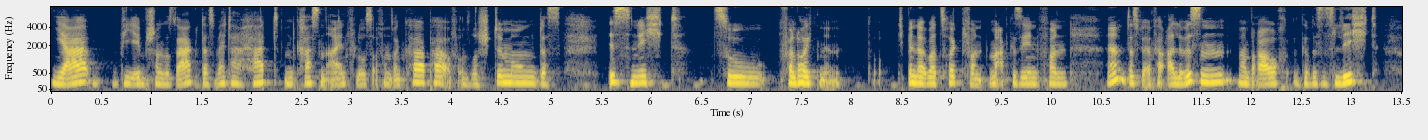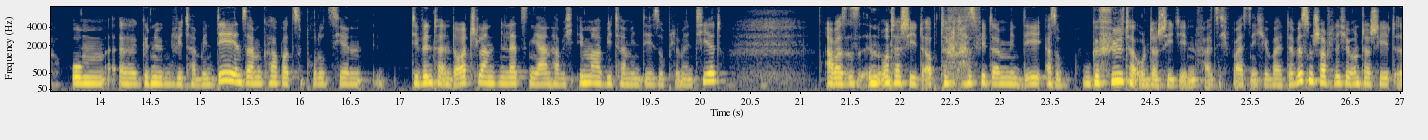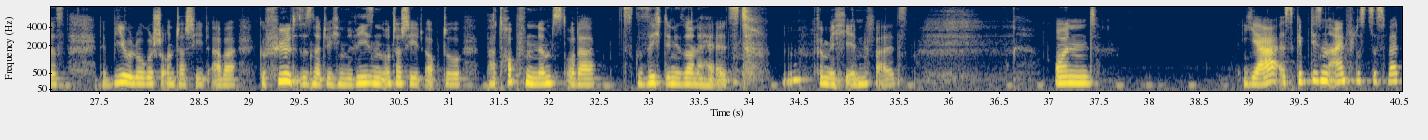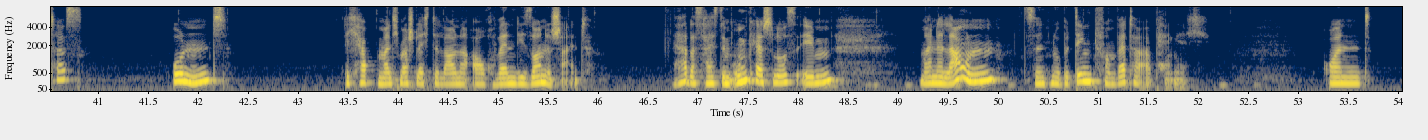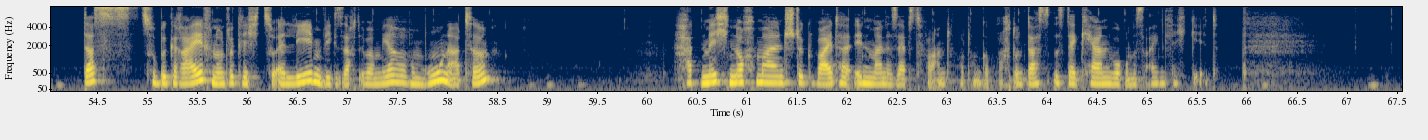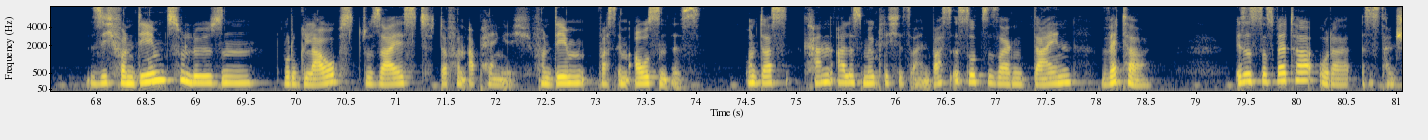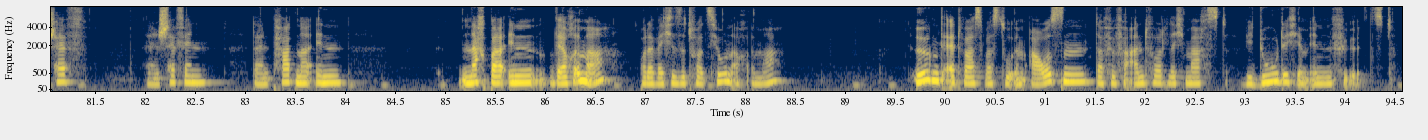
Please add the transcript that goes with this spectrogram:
ja, wie eben schon gesagt, das Wetter hat einen krassen Einfluss auf unseren Körper, auf unsere Stimmung. Das ist nicht zu verleugnen. So. Ich bin da überzeugt von, mal abgesehen von, ja, dass wir einfach alle wissen, man braucht gewisses Licht, um äh, genügend Vitamin D in seinem Körper zu produzieren. Die Winter in Deutschland in den letzten Jahren habe ich immer Vitamin D supplementiert. Aber es ist ein Unterschied, ob du das Vitamin D, also gefühlter Unterschied jedenfalls. Ich weiß nicht, wie weit der wissenschaftliche Unterschied ist, der biologische Unterschied, aber gefühlt ist es natürlich ein Riesenunterschied, ob du ein paar Tropfen nimmst oder das Gesicht in die Sonne hältst. Für mich jedenfalls. Und ja, es gibt diesen Einfluss des Wetters und ich habe manchmal schlechte Laune, auch wenn die Sonne scheint. Ja, das heißt im Umkehrschluss eben, meine Launen sind nur bedingt vom Wetter abhängig. Und das zu begreifen und wirklich zu erleben, wie gesagt, über mehrere Monate, hat mich noch mal ein Stück weiter in meine Selbstverantwortung gebracht. Und das ist der Kern, worum es eigentlich geht. Sich von dem zu lösen, wo du glaubst, du seist davon abhängig, von dem, was im Außen ist. Und das kann alles Mögliche sein. Was ist sozusagen dein Wetter ist es das Wetter oder ist es dein Chef, deine Chefin, dein Partnerin, Nachbarin, wer auch immer oder welche Situation auch immer? Irgendetwas, was du im Außen dafür verantwortlich machst, wie du dich im Innen fühlst.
